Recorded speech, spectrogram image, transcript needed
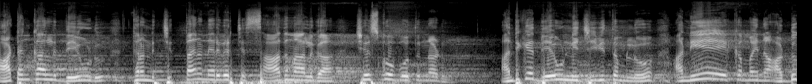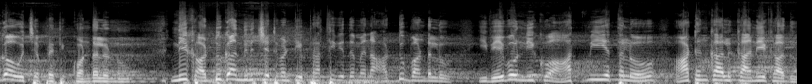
ఆటంకాలను దేవుడు తన చిత్తాన్ని నెరవేర్చే సాధనాలుగా చేసుకోబోతున్నాడు. అందుకే దేవుడు నీ జీవితంలో అనేకమైన అడ్డుగా వచ్చే ప్రతి కొండలను నీకు అడ్డుగా నిలిచేటువంటి ప్రతి విధమైన అడ్డుబండలు ఇవేవో నీకు ఆత్మీయతలో ఆటంకాలు కానే కాదు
